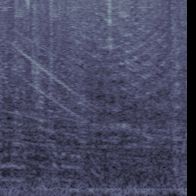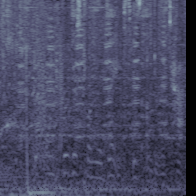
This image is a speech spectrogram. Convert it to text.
enemy has captured the middle point. The furthest from your base is under attack.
